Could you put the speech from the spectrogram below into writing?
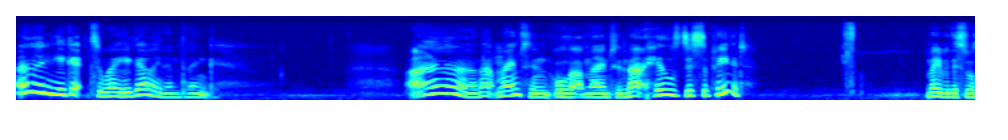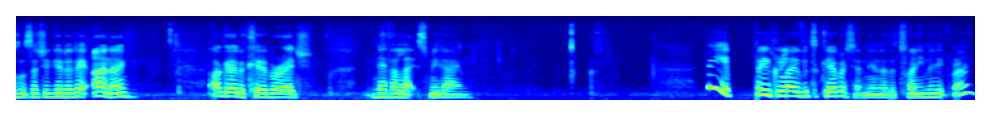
And then you get to where you're going and think, ah, that mountain, or that mountain, that hill's disappeared. Maybe this wasn't such a good idea. I know. I'll go to Curbar Edge. Never lets me down people over to Curbar, it's only another 20 minute ride.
